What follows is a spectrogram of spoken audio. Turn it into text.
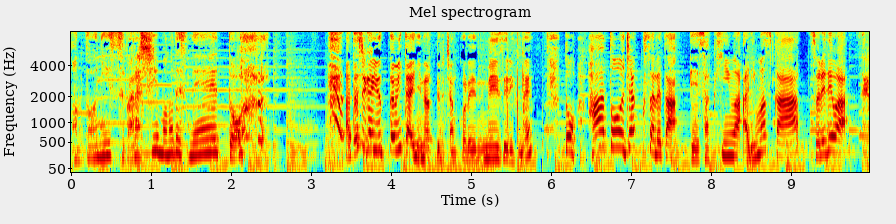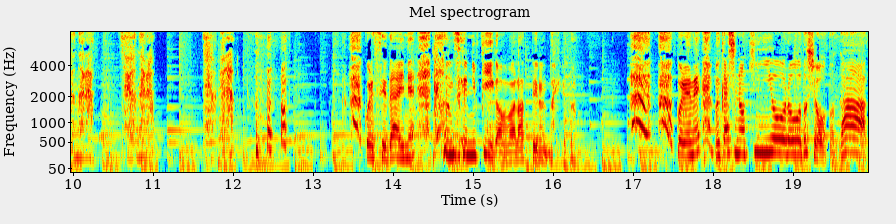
本当に素晴らしいものですね、と。私が言ったみたいになってるじゃん。これ名台詞ね。と、ハートをジャックされた、えー作品はありますか？それでは、さよなら、さよなら、さよなら。これ世代ね。完全に P が笑ってるんだけど。これね、昔の金曜ロードショーとか、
